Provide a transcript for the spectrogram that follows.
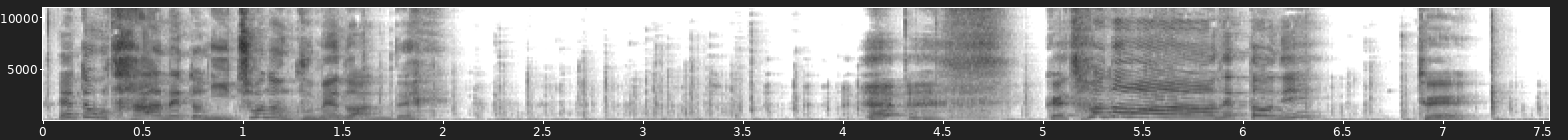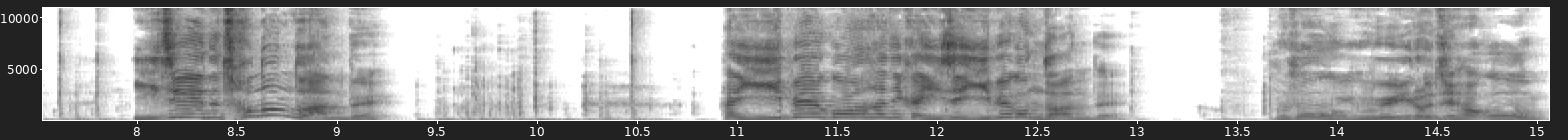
근데 또 다음에 또 2천원 구매도 안 돼. 그래 천원 했더니 돼. 이제는 천원도 안 돼. 한 200원 하니까 이제 200원도 안 돼. 그래서 어, 이거 왜 이러지 하고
